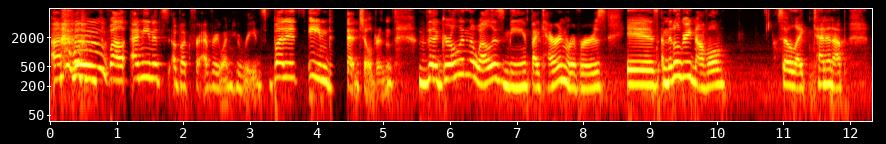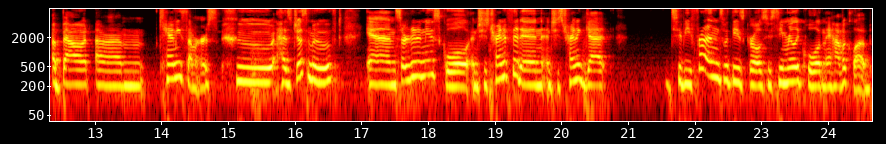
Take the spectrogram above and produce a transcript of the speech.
Um, well, I mean, it's a book for everyone who reads, but it's aimed at children. The Girl in the Well is Me by Karen Rivers is a middle grade novel so like 10 and up, about um, Kammie Summers, who has just moved and started a new school, and she's trying to fit in, and she's trying to get to be friends with these girls who seem really cool, and they have a club.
